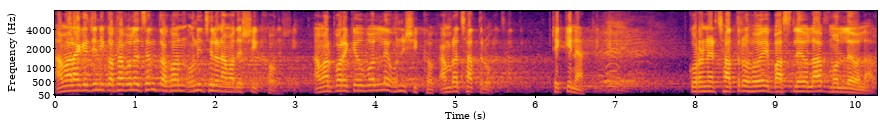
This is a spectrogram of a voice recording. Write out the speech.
আমার আগে যিনি কথা বলেছেন, তখন উনি ছিলেন আমাদের শিক্ষক। আমার পরে কেউ বললে, উনি শিক্ষক, আমরা ছাত্র। ঠিক কি না কোরআনের ছাত্র হয়ে বাঁচলেও লাভ, মরলেও লাভ।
